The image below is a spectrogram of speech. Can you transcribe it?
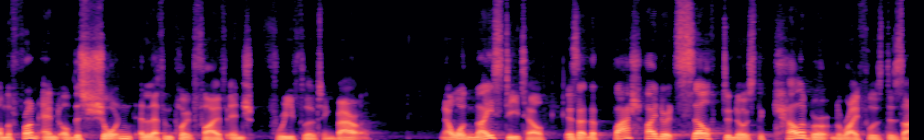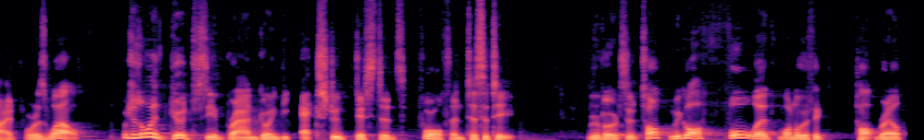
on the front end of this shortened 11.5 inch free floating barrel. Now, one nice detail is that the flash hider itself denotes the caliber the rifle is designed for as well which is always good to see a brand going the extra distance for authenticity. Move over to the top, we got a full-length monolithic top rail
